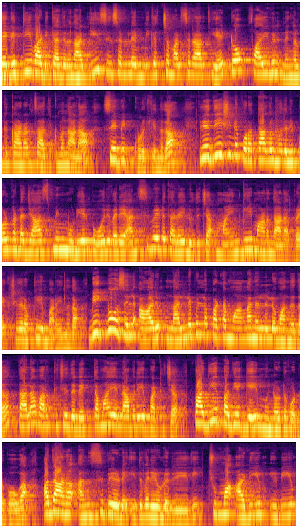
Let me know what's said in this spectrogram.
നെഗറ്റീവ് അടിക്കാതിരുന്നാൽ ഈ സീസണിലെ മികച്ച മത്സരാർത്ഥിയെ ടോപ്പ് ഫൈവിൽ നിങ്ങൾക്ക് കാണാൻ സാധിക്കുമെന്നാണ് സെബിൻ കുറിക്കുന്നത്. രതീഷിന്റെ പുറത്താകൽ മുതൽ ഇപ്പോൾ കണ്ട ജാസ്മിൻ മുടിയൻ പോര് വരെ അൻസിബയുടെ തലയിൽ ഉദിച്ച മൈൻഡ് ഗെയിം ആണെന്നാണ് പ്രേക്ഷകരൊക്കെയും പറയുന്നത്. ബിഗ് ബോസിൽ ആരും നല്ല പിള്ളപ്പട്ടം വാങ്ങാനല്ലല്ലോ വന്നത്. തല വർക്ക് ചെയ്ത് വ്യക്തമായി എല്ലാവരെയും പഠിച്ച് പതിയെ പതിയെ ഗെയിം മുന്നോട്ട് കൊണ്ടുപോവുക. അതാണ് അൻസിബയുടെ ഇതുവരെയുള്ള ഒരു രീതി. ചുമ്മാ അടിയും ഇടിയും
